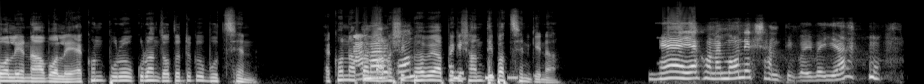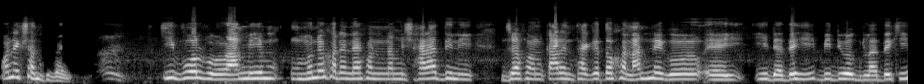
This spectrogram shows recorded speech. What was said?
বলে না বলে। এখন পুরো কোরআন যতটুকু বুঝছেন এখন আপনার আমার মানসিক ভাবে আপনি কি শান্তি পাচ্ছেন কিনা? হ্যাঁ এখন আমি অনেক শান্তি পাই ভাইয়া। অনেক শান্তি পাই। কি বলব, আমি মনে করেন এখন আমি সারাদিনই যখন কারেন্ট থাকে তখন আপনি গো এই ইটা দেখি ভিডিও গুলা দেখি,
